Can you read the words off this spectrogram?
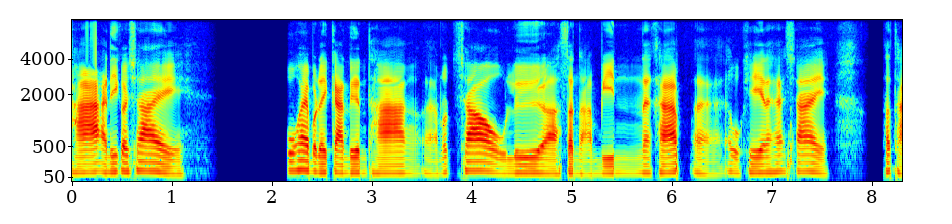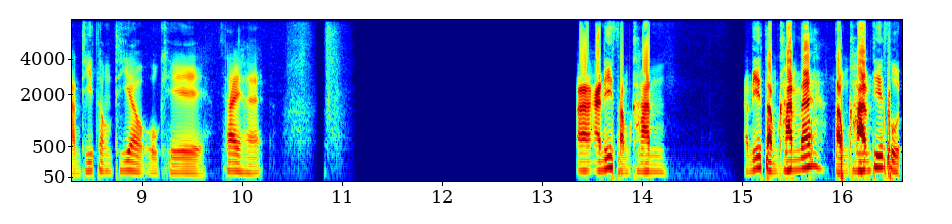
ค้า อันนี้ก็ใช่ ผู้ให้บริการเดินทางอ่ารถเช่าเรือสนามบินนะครับอ่าโอเคนะฮะ ใช่ สถานที่ท่องเที่ยว โอเค ใช่ฮะอ่าอันนี้สำคัญ อันนี้สำคัญนะสำคัญที่สุด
